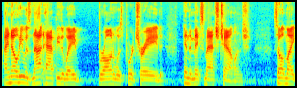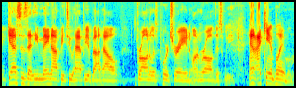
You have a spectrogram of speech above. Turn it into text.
I know he was not happy the way Braun was portrayed in the mixed match challenge. So my guess is that he may not be too happy about how Braun was portrayed on Raw this week. And I can't blame him.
